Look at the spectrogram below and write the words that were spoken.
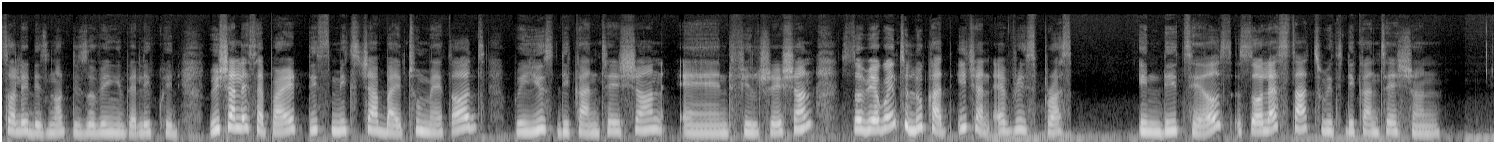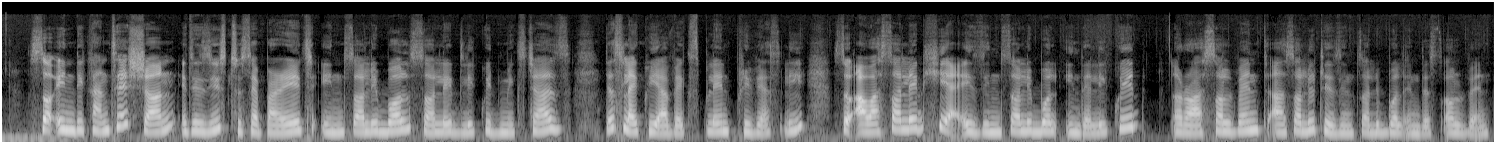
solid is not dissolving in the liquid. We usually separate this mixture by two methods. We use decantation and filtration. So we are going to look at each and every process in details. So let's start with decantation. So in decantation, it is used to separate insoluble solid liquid mixtures, just like we have explained previously. So our solid here is insoluble in the liquid or a solvent, a solute is insoluble in the solvent.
